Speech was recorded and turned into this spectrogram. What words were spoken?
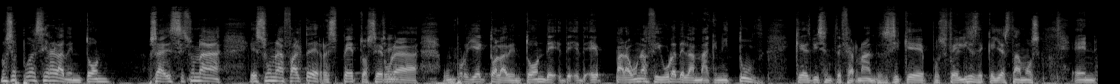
No se puede hacer al aventón. O sea, es, es una, es una falta de respeto hacer una, un proyecto al aventón de, de- de- para una figura de la magnitud que es Vicente Fernández. Así que, pues, felices de que ya estamos en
